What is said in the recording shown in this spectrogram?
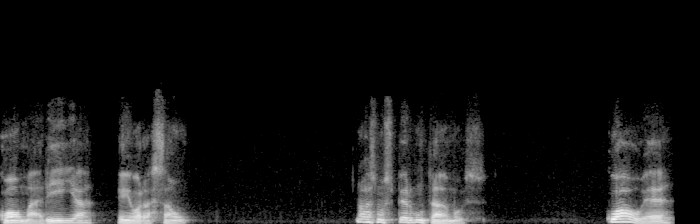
com Maria em oração. Nós nos perguntamos: qual é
